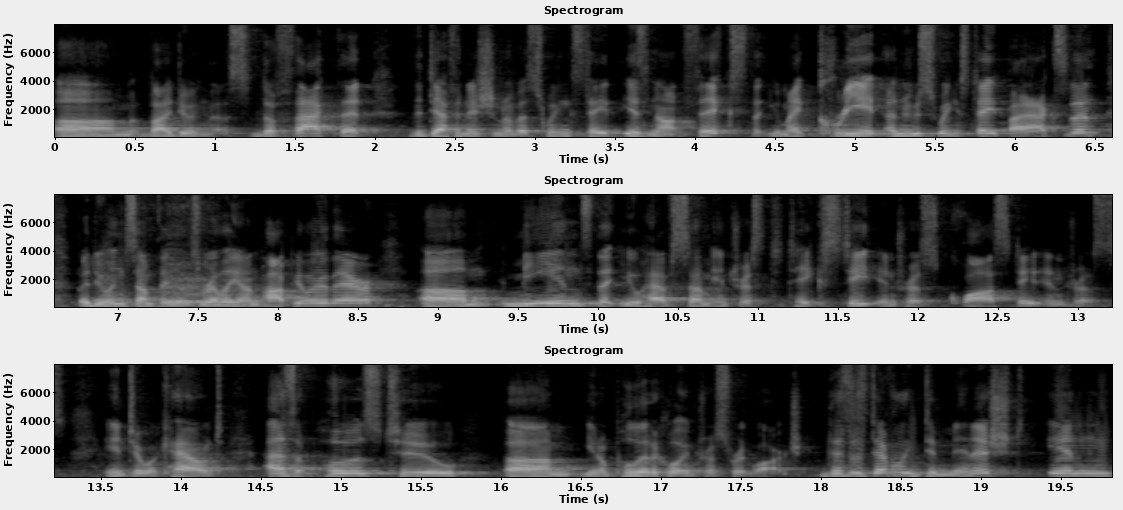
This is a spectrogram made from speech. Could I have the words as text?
um, by doing this. The fact that the definition of a swing state is not fixed, that you might create a new swing state by accident by doing something that's really unpopular there, um, means that you have some interest to take state interests, qua state interests, into account, as opposed to um, you know, political interests writ large. This is definitely diminished in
